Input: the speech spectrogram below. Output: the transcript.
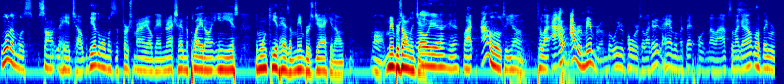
one of them was Sonic the Hedgehog, but the other one was the first Mario game. They're actually having to play it on an NES, and one kid has a members jacket on, uh, members only jacket. Oh yeah, yeah. Like I'm a little too young to like. I I remember them, but we were poor, so like I didn't have them at that point in my life. So like I don't know if they were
